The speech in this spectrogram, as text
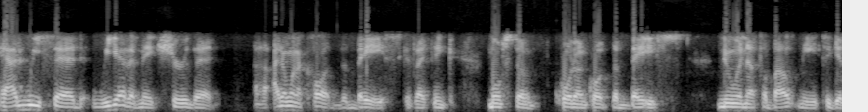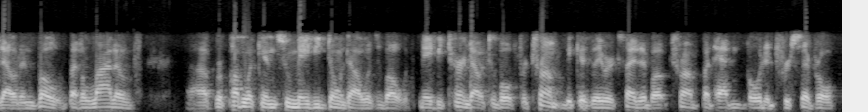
Had we said we got to make sure that uh, I don't want to call it the base because I think most of quote unquote the base knew enough about me to get out and vote. But a lot of uh, Republicans who maybe don't always vote, maybe turned out to vote for Trump because they were excited about Trump but hadn't voted for several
